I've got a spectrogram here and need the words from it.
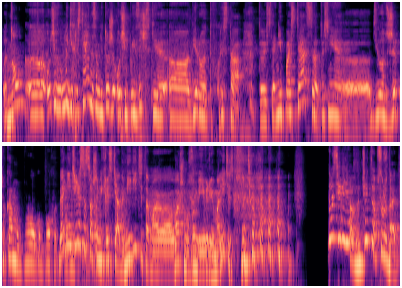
вот, Ну. э, очень многие христиане, на самом деле, тоже очень по-язычески э, веруют в Христа. То есть они постятся, то есть они э, делают жертву кому? Богу, Богу. Да не интересно с вашими христианами. Идите там э, вашему зомби-еврею молитесь. Ну, серьезно, что это обсуждать?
